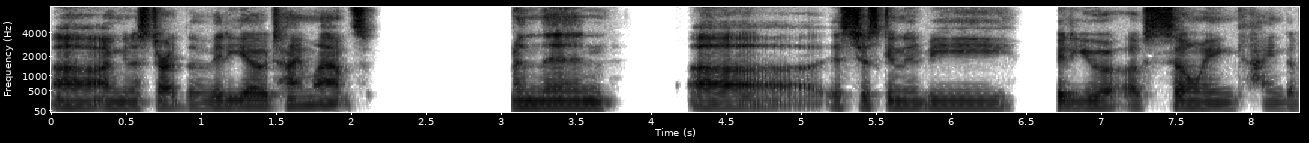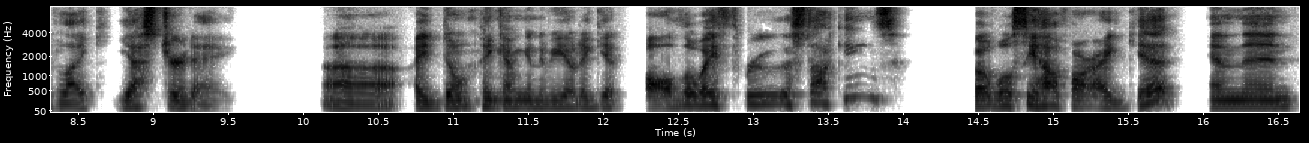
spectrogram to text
uh, I'm going to start the video time lapse. And then uh, it's just going to be video of sewing kind of like yesterday. Uh, I don't think I'm going to be able to get all the way through the stockings but we'll see how far I get. And then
